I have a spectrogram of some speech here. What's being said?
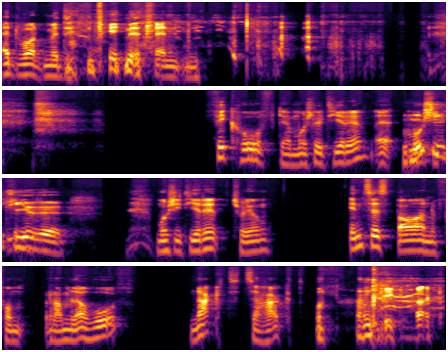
Edward mit den Penishänden. Fickhof der Muscheltiere. Äh, Muschitiere. Muschitiere, Entschuldigung. Inzestbauern vom Rammlerhof. Nackt, zerhackt und angekackt.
